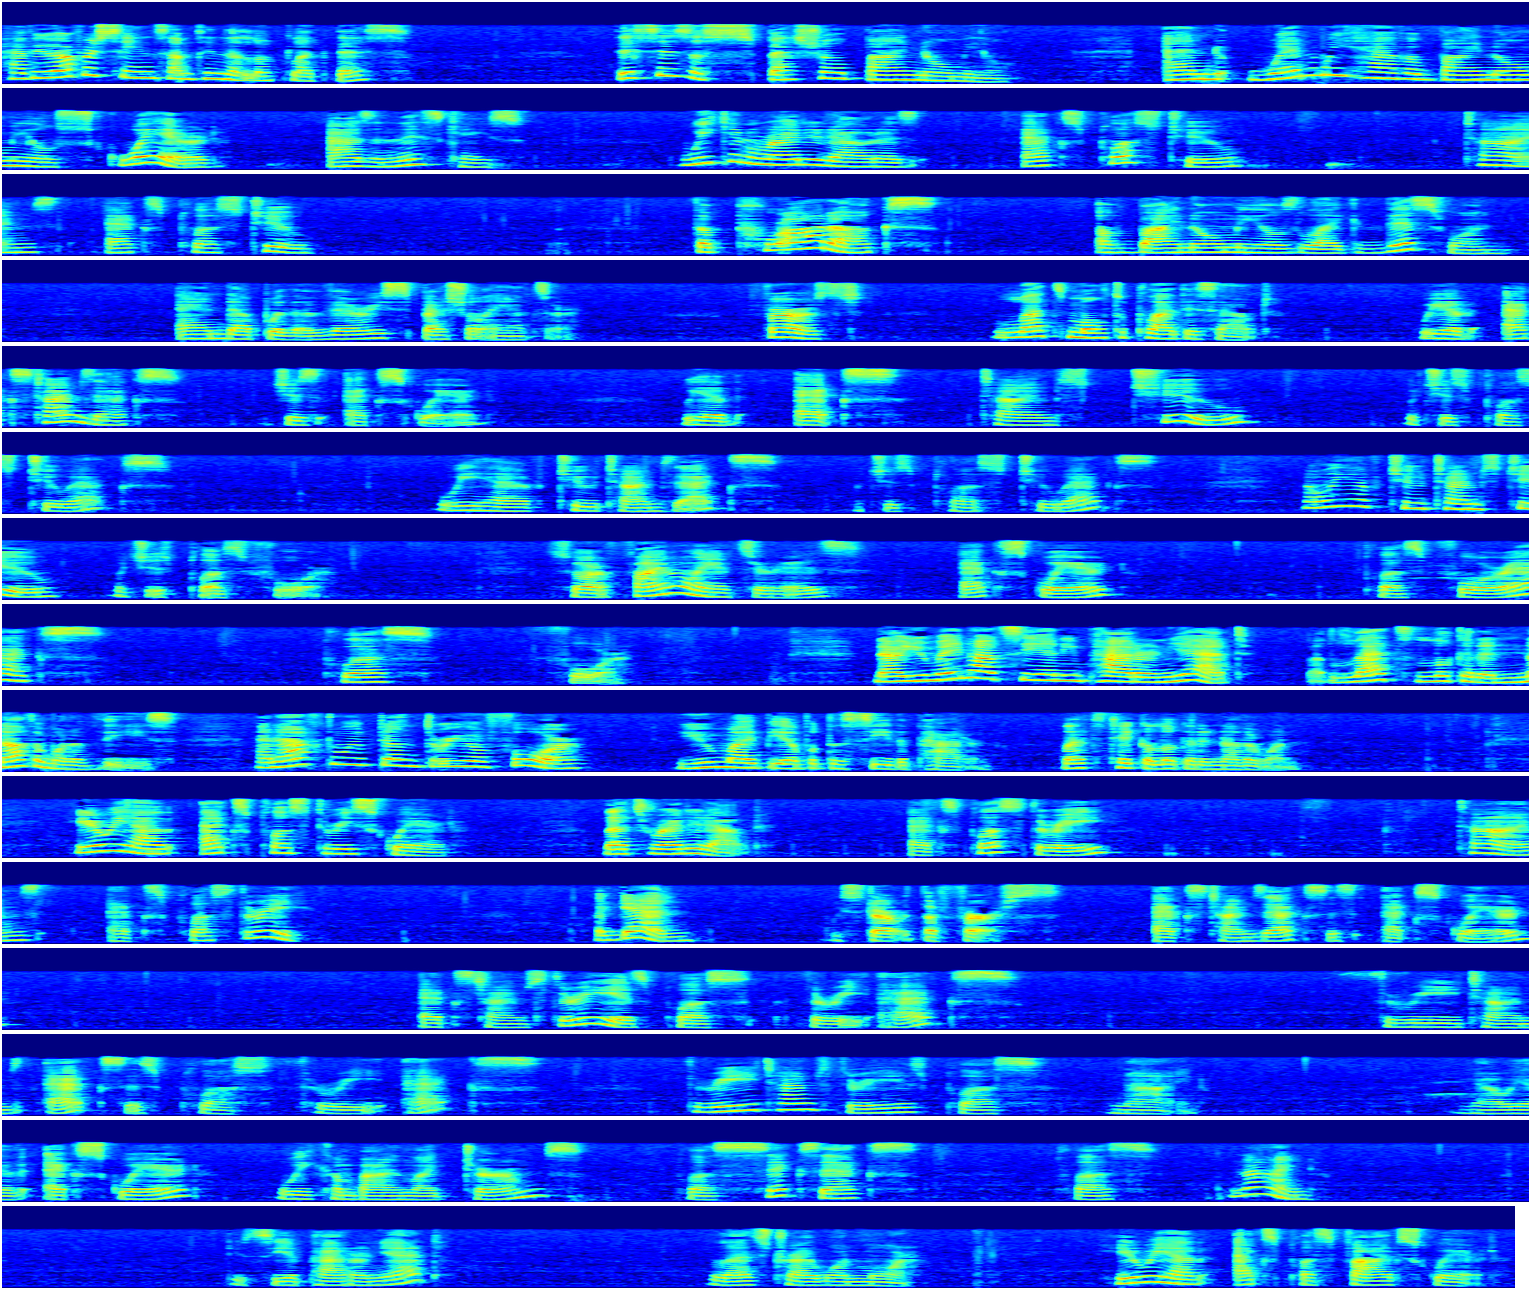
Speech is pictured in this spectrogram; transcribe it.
Have you ever seen something that looked like this? This is a special binomial. And when we have a binomial squared, as in this case, we can write it out as x plus 2 times x plus 2. The products of binomials like this one end up with a very special answer. First, let's multiply this out. We have x times x, which is x squared. We have x times 2, which is plus 2x. We have 2 times x, which is plus 2x. And we have 2 times 2, which is plus 4. So our final answer is x squared plus 4x plus 4. Now you may not see any pattern yet, but let's look at another one of these. And after we've done three or four, you might be able to see the pattern. Let's take a look at another one. Here we have x plus 3 squared. Let's write it out. x plus 3 times x plus 3. Again, we start with the first x times x is x squared. x times 3 is plus 3x. 3 times x is plus 3x. 3 times 3 is plus 9. Now we have x squared. We combine like terms. Plus 6x plus 9. Do you see a pattern yet? Let's try one more. Here we have x plus 5 squared.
